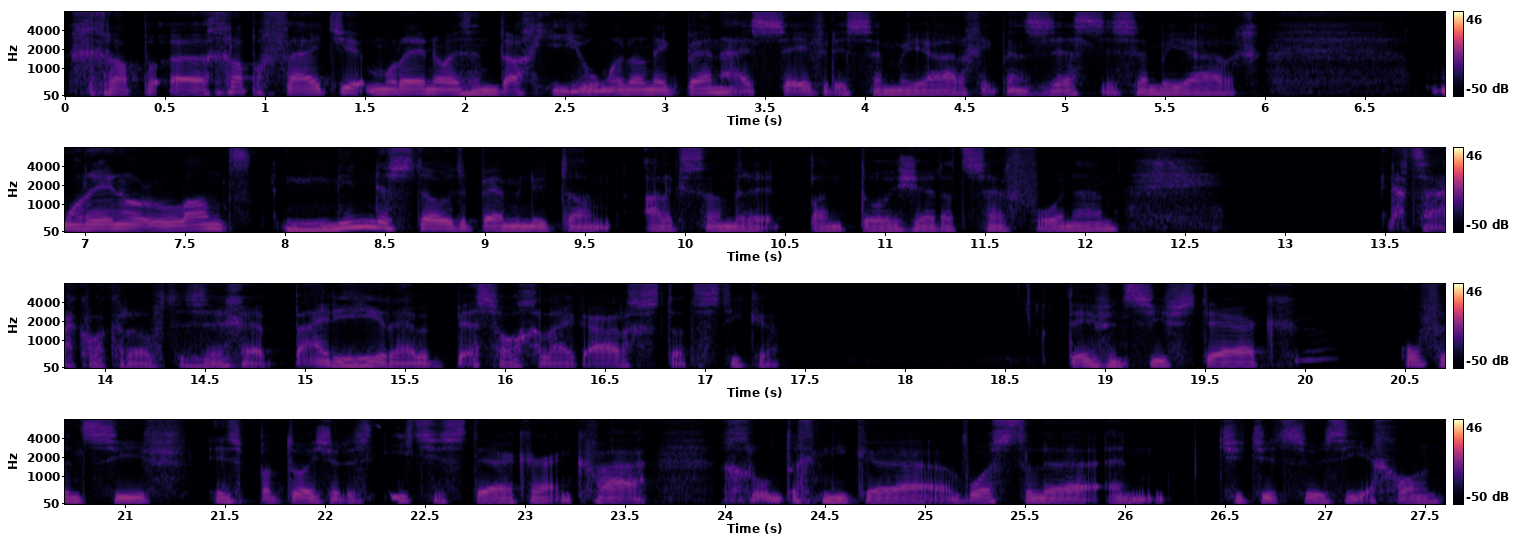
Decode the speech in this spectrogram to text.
Grap, eh, grappig feitje. Moreno is een dagje jonger dan ik ben. Hij is 7 december jarig. Ik ben 6 december jarig. Moreno landt minder stoten per minuut dan Alexandre Pantoja. Dat is zijn voornaam. Dat is eigenlijk wat ik erover te zeggen. Beide heren hebben best wel gelijkaardige statistieken. Defensief sterk. Offensief is Pantoja dus ietsje sterker. En qua grondtechnieken, worstelen en jiu-jitsu zie je gewoon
